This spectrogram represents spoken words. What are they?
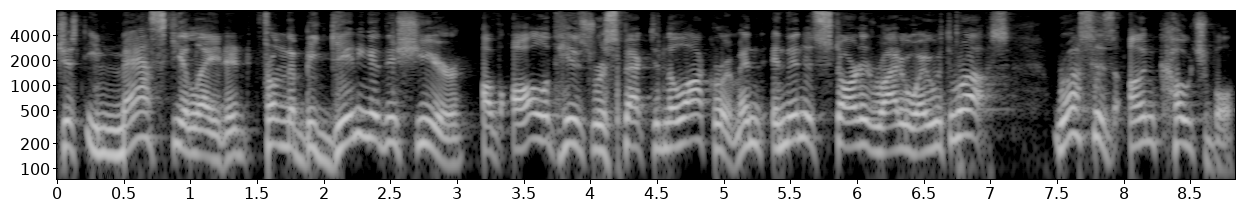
just emasculated from the beginning of this year of all of his respect in the locker room. And, and then it started right away with Russ. Russ is uncoachable.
